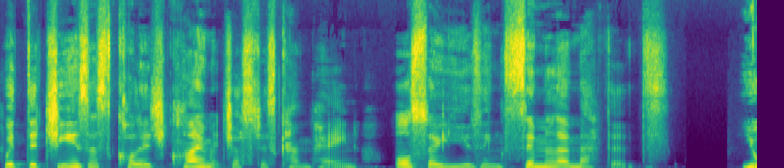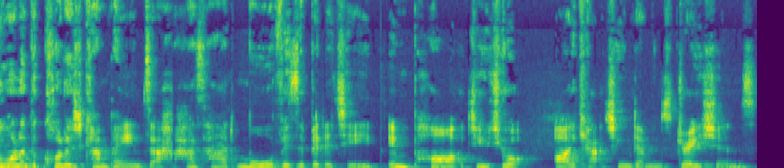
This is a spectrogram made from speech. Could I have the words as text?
with the Jesus College Climate Justice campaign also using similar methods. You're one of the college campaigns that has had more visibility, in part due to your eye catching demonstrations.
